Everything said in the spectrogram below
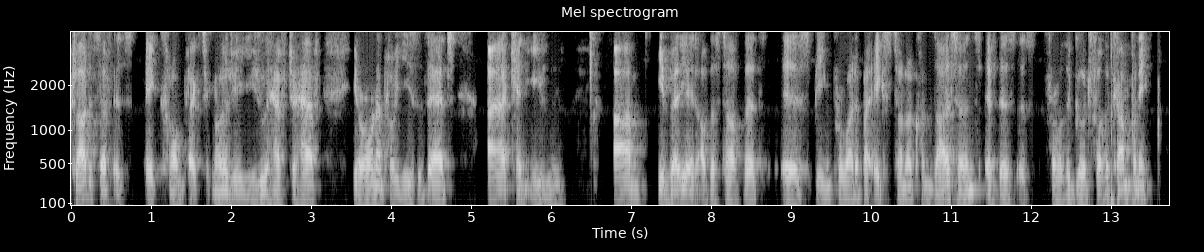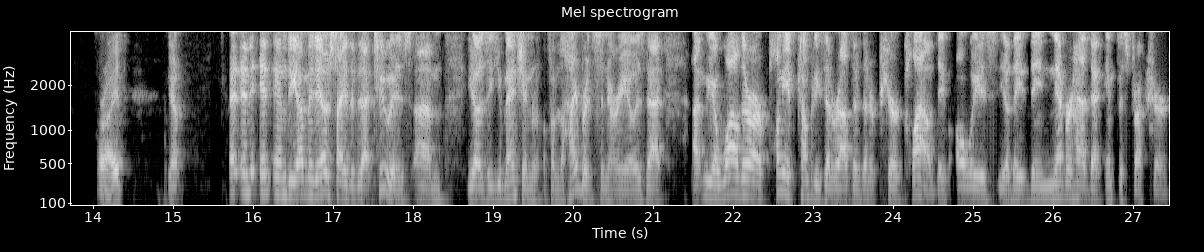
cloud itself. It's a complex technology. You do have to have your own employees that uh, can even um, evaluate of the stuff that is being provided by external consultants if this is for the good for the company, right? Yep. And, and, and the, um, the other side of that too is, um, you know, as you mentioned from the hybrid scenario is that, um, you know, while there are plenty of companies that are out there that are pure cloud, they've always, you know, they, they never had that infrastructure.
